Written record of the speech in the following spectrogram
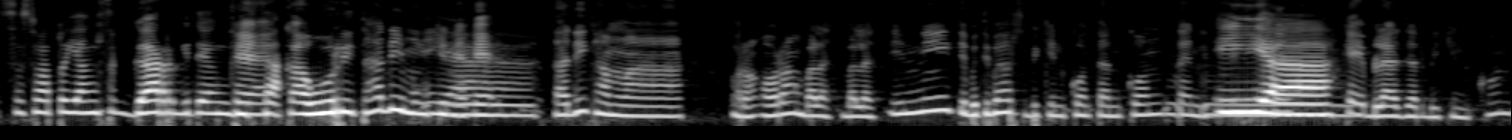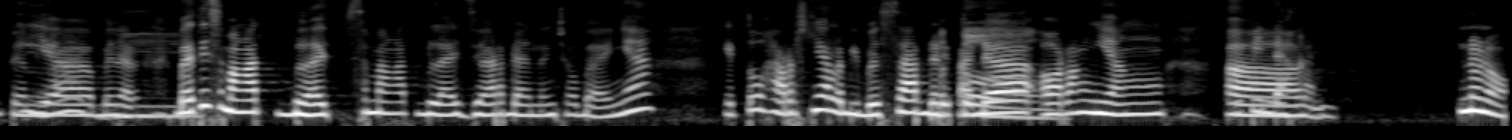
sesuatu yang segar gitu yang bisa. Kayak Kawuri tadi mungkin ya Iya. kayak tadi sama orang-orang balas-balas ini tiba-tiba harus bikin konten-konten gitu. Iya. Kayak belajar bikin konten. Iya lagi. benar. Berarti semangat bela- semangat belajar dan mencobanya itu harusnya lebih besar daripada Betul. orang yang eh, Dipindahkan. No no,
